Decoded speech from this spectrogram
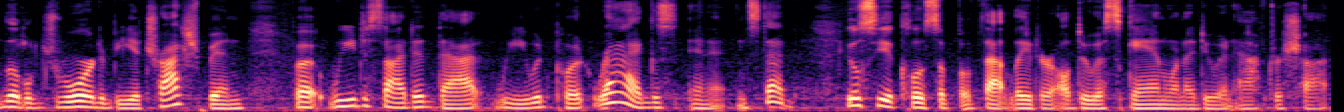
little drawer to be a trash bin, but we decided that we would put rags in it instead. You'll see a close up of that later. I'll do a scan when I do an after shot.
